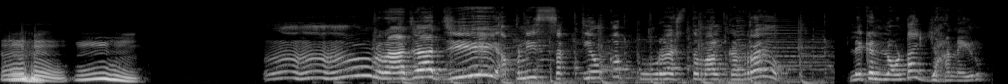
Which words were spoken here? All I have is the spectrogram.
હમ हम्म, राजा जी अपनी शक्तियों का पूरा इस्तेमाल कर रहे हो लेकिन लौंडा यहाँ नहीं रुक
